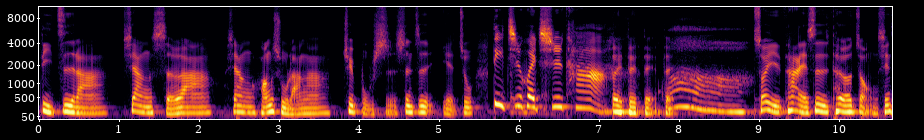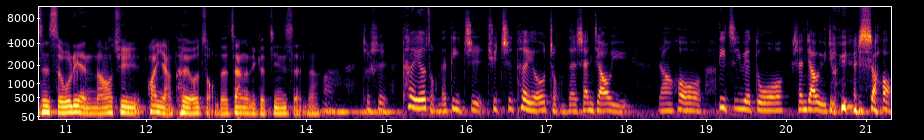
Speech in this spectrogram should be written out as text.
地质啦、像蛇啊、像黄鼠狼啊去捕食，甚至野猪。地质会吃它？对对对对。哇！所以它也是特有种，形成食物链，然后去豢养特有种的这样的一个精神呢。啊，就是特有种的地质去吃特有种的山椒鱼，然后地质越多，山椒鱼就越少，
